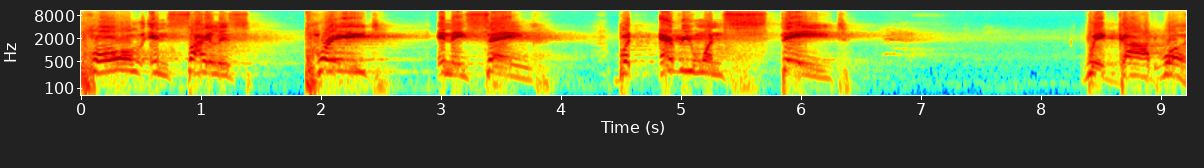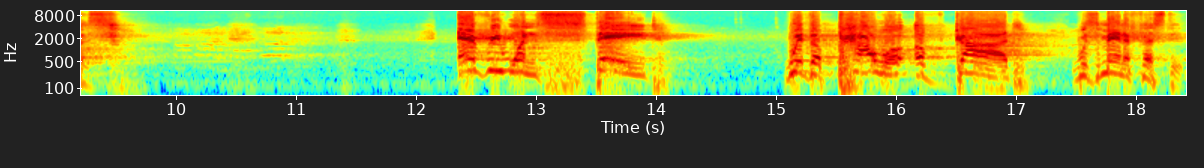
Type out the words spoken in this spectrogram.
Paul and Silas prayed and they sang, but everyone stayed where God was. Everyone stayed where the power of God was manifested.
